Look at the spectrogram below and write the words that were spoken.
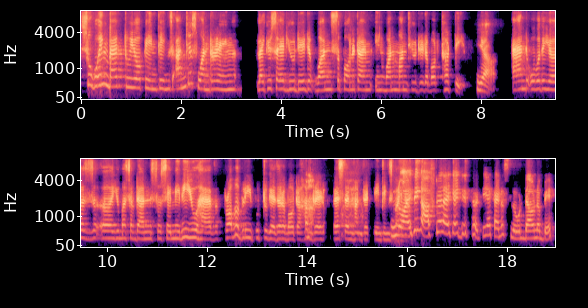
so going back to your paintings i'm just wondering like you said you did once upon a time in one month you did about 30 yeah and over the years uh, you must have done so say maybe you have probably put together about a hundred less than 100 paintings no now. i think after like i did 30 i kind of slowed down a bit.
